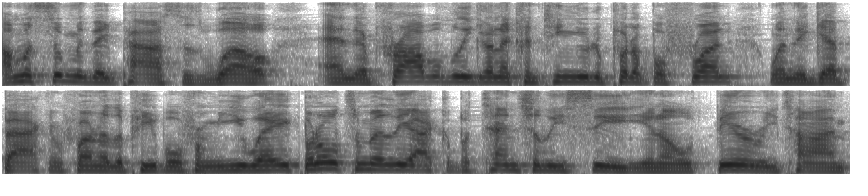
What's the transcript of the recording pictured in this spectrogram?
I'm assuming they passed as well, and they're probably going to continue to put up a front when they get back in front of the people from UA, but ultimately, I could potentially see, you know, theory time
